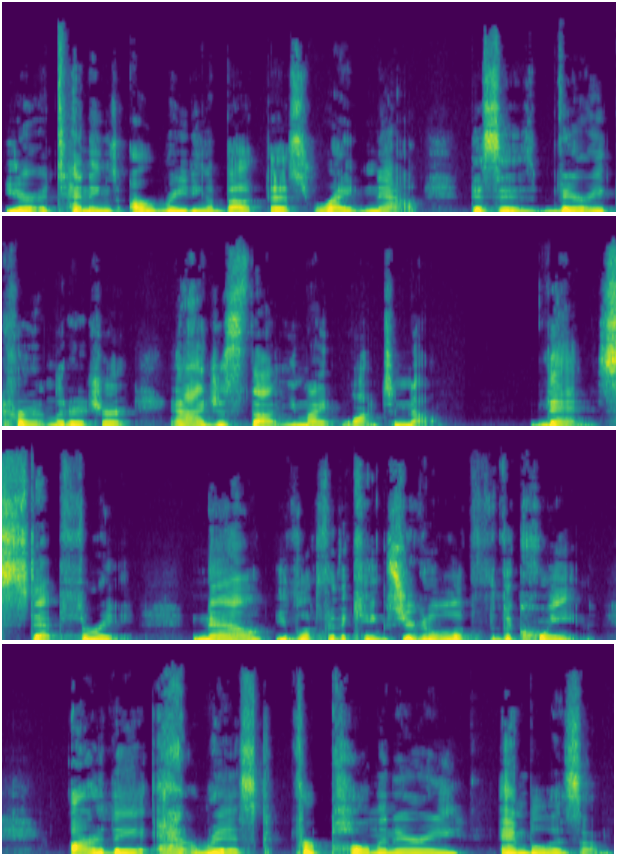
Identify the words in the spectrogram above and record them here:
your attendings are reading about this right now. This is very current literature, and I just thought you might want to know. Then, step three. Now you've looked for the king, so you're going to look for the queen. Are they at risk for pulmonary embolism?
